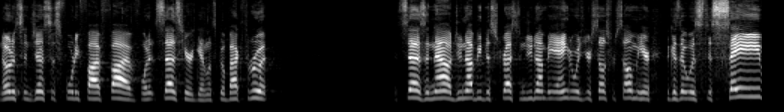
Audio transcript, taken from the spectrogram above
Notice in Genesis 45 5 what it says here again. Let's go back through it. It says, And now do not be distressed and do not be angry with yourselves for selling me here, because it was to save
